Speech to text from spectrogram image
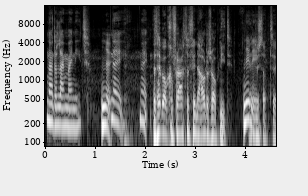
Nou, dat lijkt mij niet. Nee. Nee, nee. Dat hebben we ook gevraagd, dat vinden ouders ook niet. Nee, nee. Dus dat, eh,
